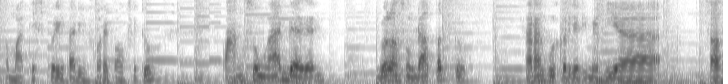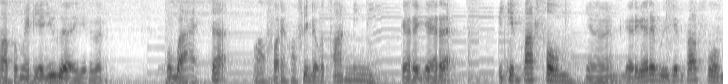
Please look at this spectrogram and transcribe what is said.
otomatis berita di Fore Coffee tuh langsung ada kan gue langsung dapet tuh. Karena gue kerja di media salah satu media juga gitu kan. Gue baca wah Fore Coffee dapat funding nih. Gara-gara bikin platform gitu kan. Gara-gara bikin platform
